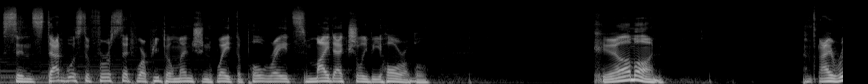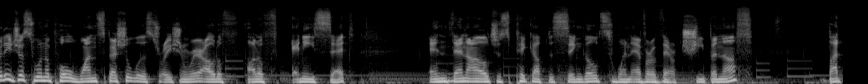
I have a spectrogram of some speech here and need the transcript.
since that was the first set where people mentioned, wait, the pull rates might actually be horrible. Come on. I really just want to pull one special illustration rare out of out of any set, and then I'll just pick up the singles whenever they're cheap enough. But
